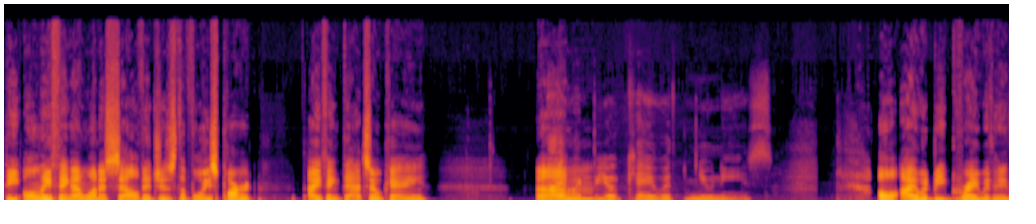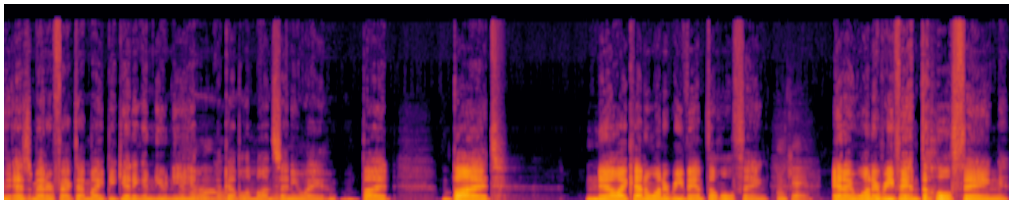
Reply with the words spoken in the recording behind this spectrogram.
The only thing I want to salvage is the voice part. I think that's okay. Um, I would be okay with new knees. Oh, I would be great with new. As a matter of fact, I might be getting a new knee in a couple of Oh, months ooh. anyway. But, but, no, I kind of want to revamp the whole thing, Okay. and I want to revamp the whole thing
